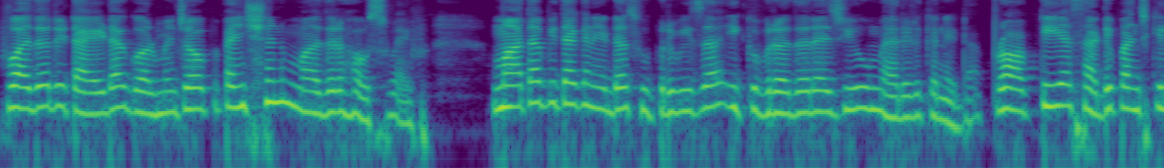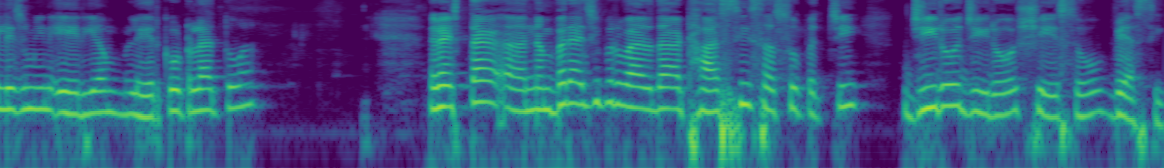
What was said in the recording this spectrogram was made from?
father retired ਹੈ government job pension mother housewife ਮਾਤਾ ਪਿਤਾ ਕੈਨੇਡਾ ਸੁਪਰਵਾਈਜ਼ਰ ਇੱਕ ਬ੍ਰਦਰ ਹੈ ਜੀ, ਉਹ ਮੈਰਿਡ ਕੈਨੇਡਾ। ਪ੍ਰਾਪਰਟੀ ਹੈ 5.5 ਕਿਲੇ ਜ਼ਮੀਨ ਏਰੀਆ ਮਲੇਰਕੋਟਲਾ ਤੋਂ ਹੈ। ਰਿਸ਼ਤਾ ਨੰਬਰ ਹੈ ਜੀ, ਪਰਿਵਾਰ ਦਾ 88725 00682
